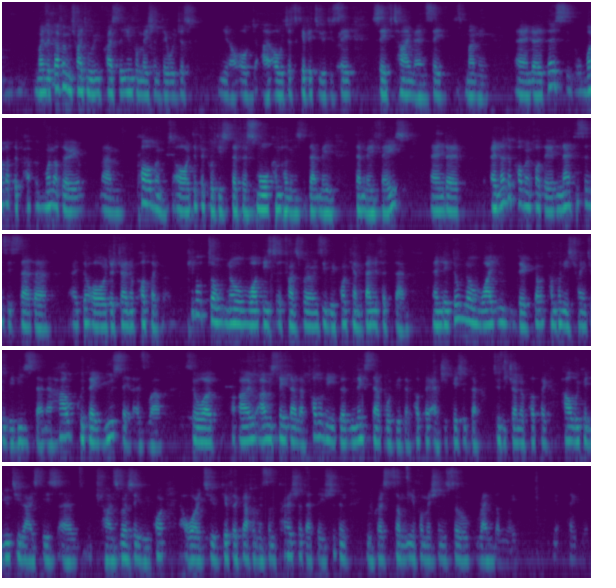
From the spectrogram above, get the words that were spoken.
When the government try to request the information, they will just, you know, oh, I will just give it to you to save save time and save money. And uh, that's one of the one of the um, problems or difficulties that the small companies that may that may face. And uh, another problem for the netizens is that uh, the, or the general public, people don't know what this transparency report can benefit them, and they don't know why the company is trying to release that and how could they use it as well. So uh, I, I would say that uh, probably the next step would be the public education that, to the general public, how we can utilize this uh, transparency report or to give the government some pressure that they shouldn't request some information so randomly. Yeah, thank you.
